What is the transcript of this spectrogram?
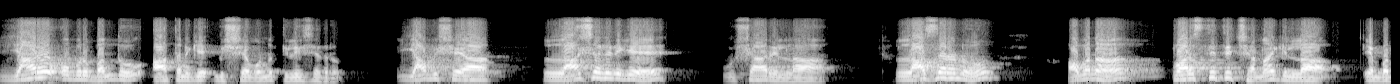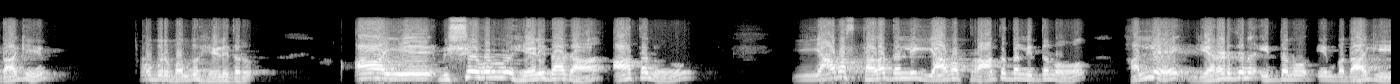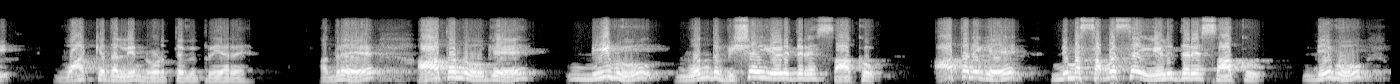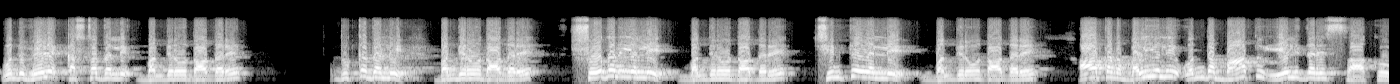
ಯಾರೋ ಒಬ್ಬರು ಬಂದು ಆತನಿಗೆ ವಿಷಯವನ್ನು ತಿಳಿಸಿದರು. ಯಾವ ವಿಷಯ? ಲಾಜರನಿಗೆ ಹುಷಾರಿಲ್ಲ. ಲಾಜರನು ಅವನ ಪರಿಸ್ಥಿತಿ ಚೆನ್ನಾಗಿಲ್ಲ ಎಂಬುದಾಗಿ ಒಬ್ಬರು ಬಂದು ಹೇಳಿದರು. ಆ ವಿಷಯವನ್ನು ಹೇಳಿದಾಗ ಆತನು ಯಾವ ಸ್ಥಳದಲ್ಲಿ, ಯಾವ ಪ್ರಾಂತದಲ್ಲಿದ್ದನೋ ಅಲ್ಲೇ ಎರಡು ದಿನ ಇದ್ದನು ಎಂಬುದಾಗಿ ವಾಕ್ಯದಲ್ಲಿ ನೋಡುತ್ತೇವೆ ಪ್ರಿಯರೇ. ಅಂದ್ರೆ ಆತನಿಗೆ ನೀವು ಒಂದು ವಿಷಯ ಹೇಳಿದರೆ ಸಾಕು. ಆತನಿಗೆ ನಿಮ್ಮ ಸಮಸ್ಯೆ ಹೇಳಿದರೆ ಸಾಕು. ನೀವು ಒಂದು ವೇಳೆ ಕಷ್ಟದಲ್ಲಿ ಬಂದಿರೋದಾದರೆ ದುಃಖದಲ್ಲಿ ಬಂದಿರುವುದಾದರೆ ಶೋಧನೆಯಲ್ಲಿ ಬಂದಿರುವುದಾದರೆ ಚಿಂತೆಯಲ್ಲಿ ಬಂದಿರುವುದಾದರೆ ಆತನ ಬಳಿಯಲ್ಲಿ ಒಂದ ಮಾತು ಹೇಳಿದರೆ ಸಾಕು.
